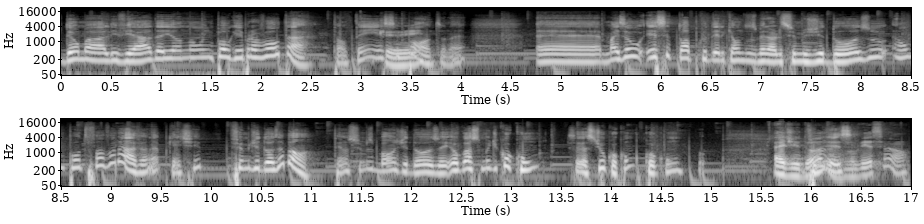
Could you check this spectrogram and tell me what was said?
deu uma aliviada e eu não empolguei pra voltar. Então tem esse Ok. ponto, né? É, mas eu- esse tópico dele, que é um dos melhores filmes de idoso, é um ponto favorável, né? Porque a gente. Filme de idoso é bom. Tem uns filmes bons de idoso aí. Eu gosto muito de Cocum. Você assistiu Cocum? Cocum. É de idoso? Não vi esse não.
